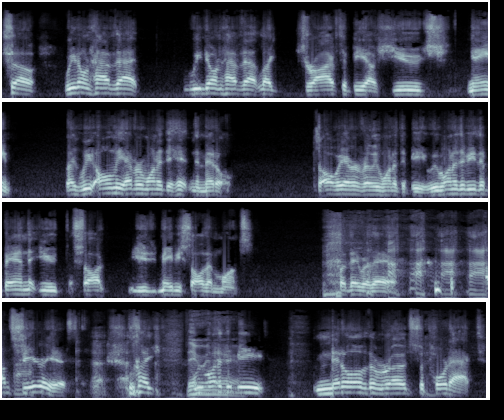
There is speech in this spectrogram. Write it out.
so we don't have that. We don't have that like drive to be a huge name. Like we only ever wanted to hit in the middle. It's all we ever really wanted to be. We wanted to be the band that you thought you maybe saw them once, but they were there. I'm serious. Like They we wanted there. to be middle of the road support act.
